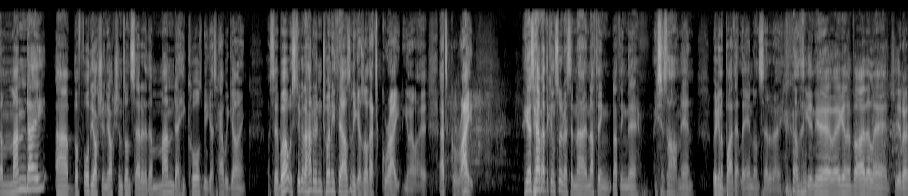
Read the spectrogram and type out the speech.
The Monday uh, before the auction, the auction's on Saturday, the Monday, he calls me, he goes, How are we going? I said, Well, we still got 120,000. He goes, Oh, that's great. You know, that's great. He goes, How about the consortium? I said, No, nothing, nothing there. He says, Oh, man, we're going to buy that land on Saturday. I'm thinking, Yeah, we're going to buy the land, you know.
